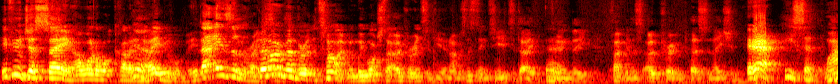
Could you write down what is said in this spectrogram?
If you're just saying, I wonder what colour Yeah. the baby will be, that isn't racist. But I remember at the time when we watched that Oprah interview, and I was listening to you today doing the fabulous Oprah impersonation. Yeah. He said? What?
